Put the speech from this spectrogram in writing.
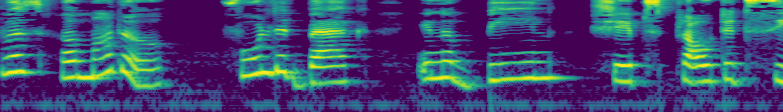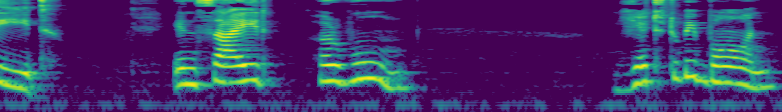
was her mother folded back in a bean shaped sprouted seed inside her womb, yet to be born.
